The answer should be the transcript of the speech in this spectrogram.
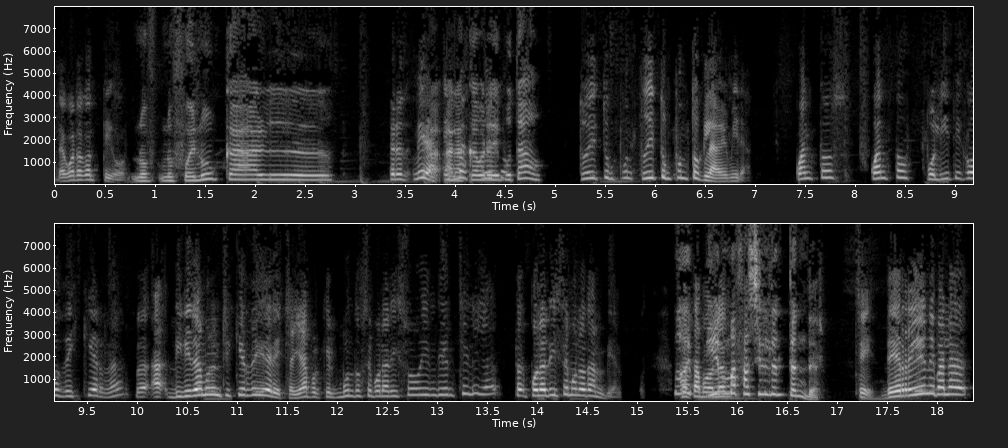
de acuerdo contigo. No, no fue nunca al, Pero mira, a, a la más, Cámara de Diputados. tú diste un punto, tú diste un punto clave, mira. ¿Cuántos, ¿Cuántos políticos de izquierda, ah, dividámoslo entre izquierda y derecha, ya, porque el mundo se polarizó hoy en día en Chile, ya, polaricémoslo también. No, es más fácil de entender. Sí, de RN para la,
